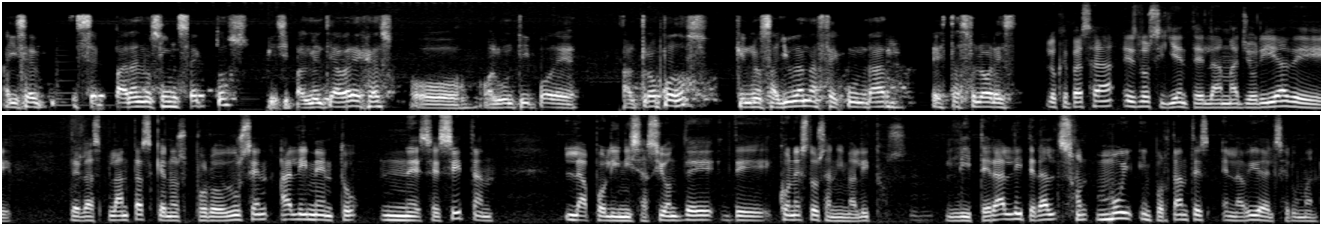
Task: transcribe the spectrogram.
ahí se separan los insectos, principalmente abejas o algún tipo de artrópodos, que nos ayudan a fecundar estas flores. Lo que pasa es lo siguiente, la mayoría de, las plantas que nos producen alimento necesitan la polinización de, con estos animalitos. Literal, literal, son muy importantes en la vida del ser humano.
